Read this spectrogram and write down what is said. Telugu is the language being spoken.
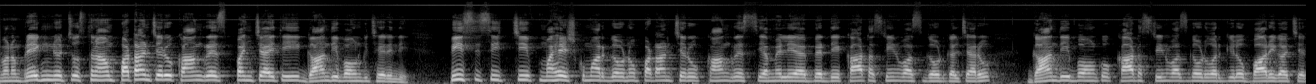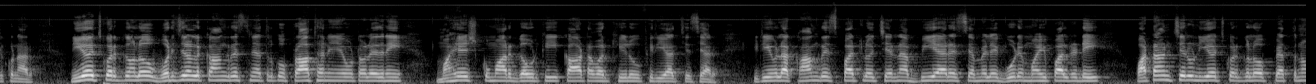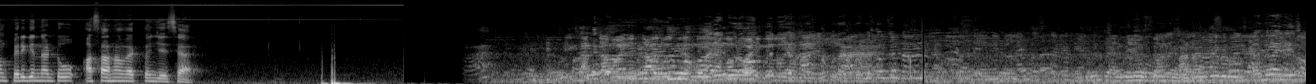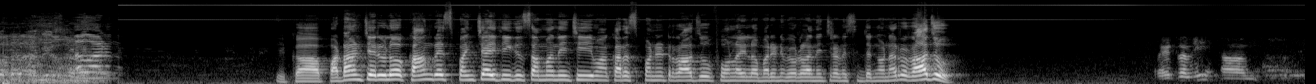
మనం బ్రేకింగ్ న్యూస్ చూస్తున్నాం. పటాన్ చెరువు కాంగ్రెస్ పంచాయతీ గాంధీ భవన్కు చేరింది. పిసిసి చీఫ్ మహేష్ కుమార్ గౌడ్ను పటాన్ చెరువు కాంగ్రెస్ ఎమ్మెల్యే అభ్యర్థి కాట శ్రీనివాస్ గౌడ్ కలిశారు. గాంధీ భవన్కు కాట శ్రీనివాస్ గౌడ్ వర్గీయులు భారీగా చేరుకున్నారు. నియోజకవర్గంలో ఒరిజినల్ కాంగ్రెస్ నేతలకు ప్రాధాన్యం ఇవ్వటం లేదని మహేష్ కుమార్ గౌడ్కి కాట వర్గీయులు ఫిర్యాదు చేశారు. ఇటీవల కాంగ్రెస్ పార్టీలో చేరిన BRS MLA Gudem Mahipal Reddy Patancheru నియోజకవర్గంలో పెత్తనం పెరిగిందంటూ అసహనం వ్యక్తం చేశారు. ఇక పటాన్ చెరువులో కాంగ్రెస్ పంచాయతీకి సంబంధించి మా కరస్పాండెంట్ రాజు ఫోన్ లైన్లో మరిన్ని వివరాలు అందించడానికి సిద్ధంగా ఉన్నారు. రాజు. రైట్ రవి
